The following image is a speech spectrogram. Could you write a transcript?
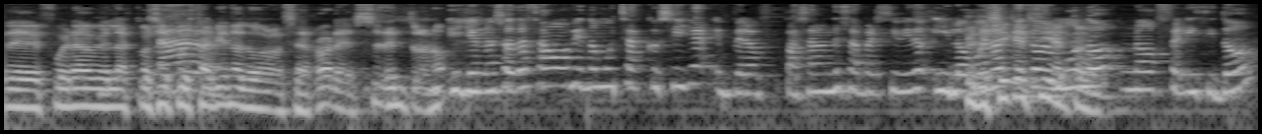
desde fuera ve las cosas y tú Claro. estás viendo todos los errores dentro, ¿no? Y yo, nosotros estábamos viendo muchas cosillas, pero pasaron desapercibidos. Y lo Pero bueno es que, es todo el cierto. mundo nos felicitó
